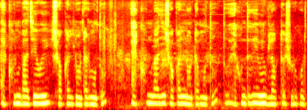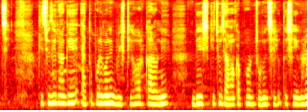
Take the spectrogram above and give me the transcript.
এখন বাজে ওই সকাল নটার মতো। এখন বাজে সকাল নটা মতো। তো এখন থেকেই আমি ব্লগটা শুরু করছি। কিছুদিন আগে এত পরিমাণে বৃষ্টি হওয়ার কারণে বেশ কিছু জামা কাপড় জমেছিল। তো সেইগুলো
